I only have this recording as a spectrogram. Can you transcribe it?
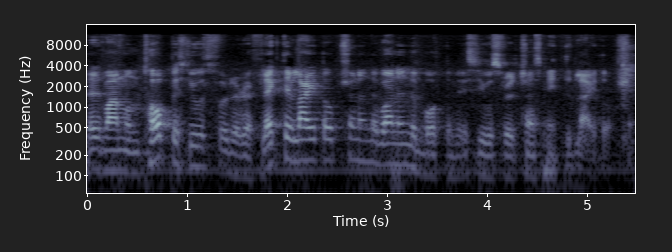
The one on top is used for the reflective light option and the one in the bottom is used for the transmitted light option.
